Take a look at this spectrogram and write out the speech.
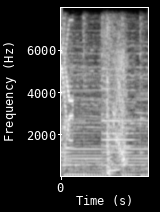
Yep.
